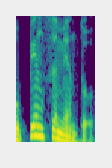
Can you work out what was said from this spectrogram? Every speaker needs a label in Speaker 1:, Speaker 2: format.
Speaker 1: o pensamento.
